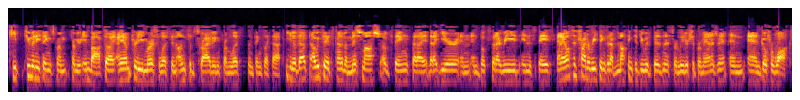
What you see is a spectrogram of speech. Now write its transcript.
keep too many things from from your inbox. So I, I am pretty merciless in unsubscribing from lists and things like that. You know, that I would say it's kind of a mishmash of things that I that I hear and, and books that I read in the space. And I also try to read things that have nothing to do with business or leadership or management and and go for walks.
